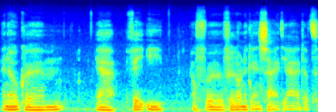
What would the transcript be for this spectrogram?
En ook um, ja, VI of Veronica Insight, ja, dat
